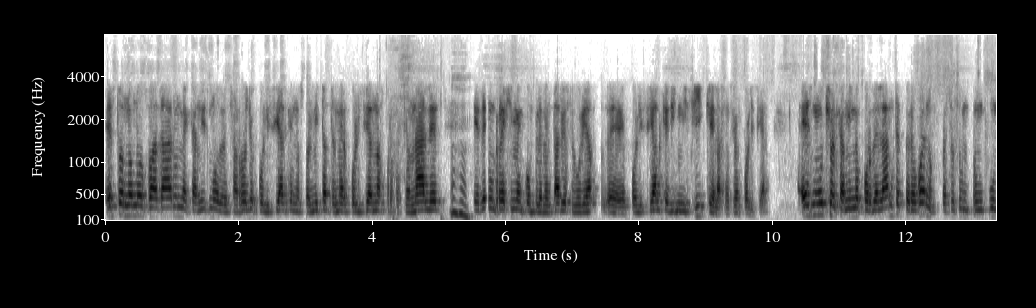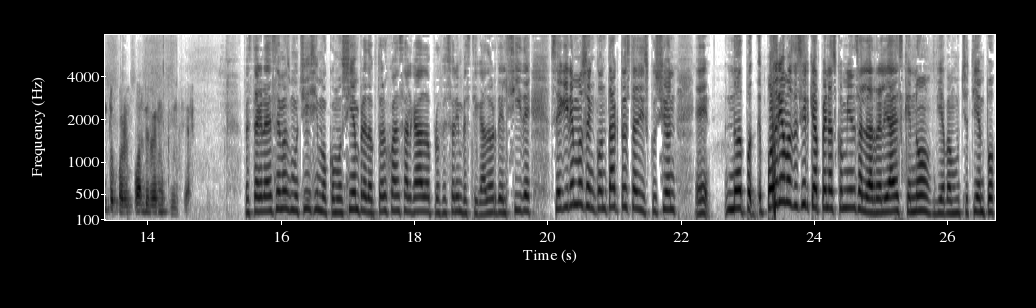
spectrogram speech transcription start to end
Esto no nos va a dar un mecanismo de desarrollo policial que nos permita tener policías más profesionales, que dé un régimen complementario de seguridad eh, policial que dignifique la función policial. Es mucho el camino por delante, pero bueno, pues es un, un punto por el cual debemos iniciar. Pues te agradecemos muchísimo, como siempre, doctor Juan Salgado, profesor investigador del CIDE. Seguiremos en contacto esta discusión. Eh, no podríamos decir que apenas comienza, la realidad es que no, lleva mucho tiempo,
